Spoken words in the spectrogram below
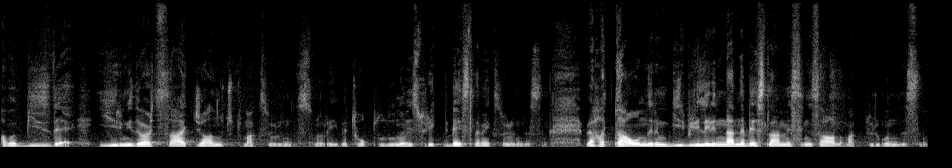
Ama bizde 24 saat canlı tutmak zorundasın orayı ve topluluğunu ve sürekli beslemek zorundasın. Ve hatta onların birbirlerinden de beslenmesini sağlamak durumundasın.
